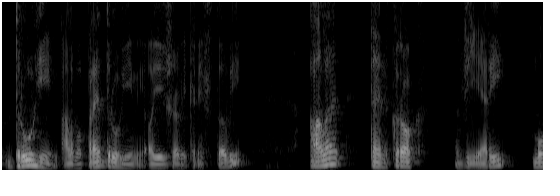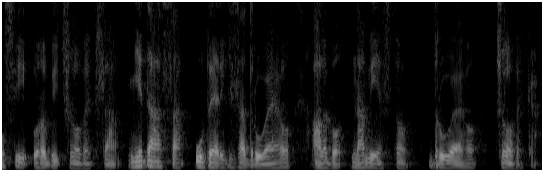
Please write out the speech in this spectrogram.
druhým alebo pred druhými o Ježišovi Kristovi, ale ten krok viery musí urobiť človek sám. Nedá sa uveriť za druhého alebo na miesto druhého človeka.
